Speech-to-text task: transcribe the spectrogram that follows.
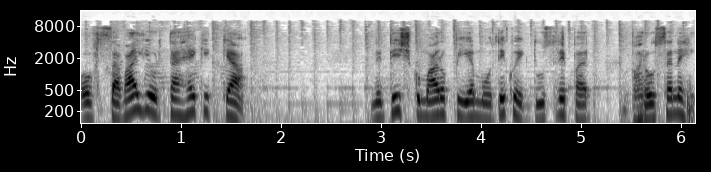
और सवाल ये उठता है कि क्या? नीतीश कुमार और पीएम मोदी को एक दूसरे पर भरोसा नहीं।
